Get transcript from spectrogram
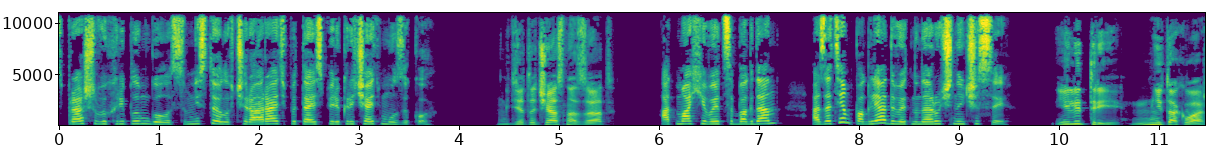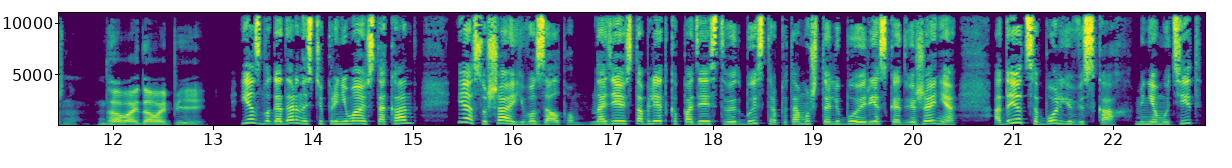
Спрашиваю хриплым голосом. Не стоило вчера орать, пытаясь перекричать музыку. Где-то час назад. Отмахивается Богдан, а затем поглядывает на наручные часы. Или три, не так важно. Давай, давай, пей. Я с благодарностью принимаю стакан и осушаю его залпом. Надеюсь, таблетка подействует быстро, потому что любое резкое движение отдается болью в висках. Меня мутит,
